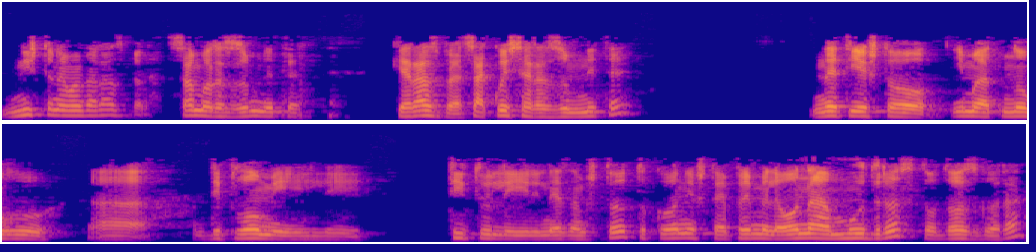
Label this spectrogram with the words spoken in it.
ништо нема да разберат. Само разумните ќе разберат. Са, кои се разумните? Не тие што имаат многу а, дипломи или титули или не знам што, току оние што ја примеле онаа мудрост од озгора,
